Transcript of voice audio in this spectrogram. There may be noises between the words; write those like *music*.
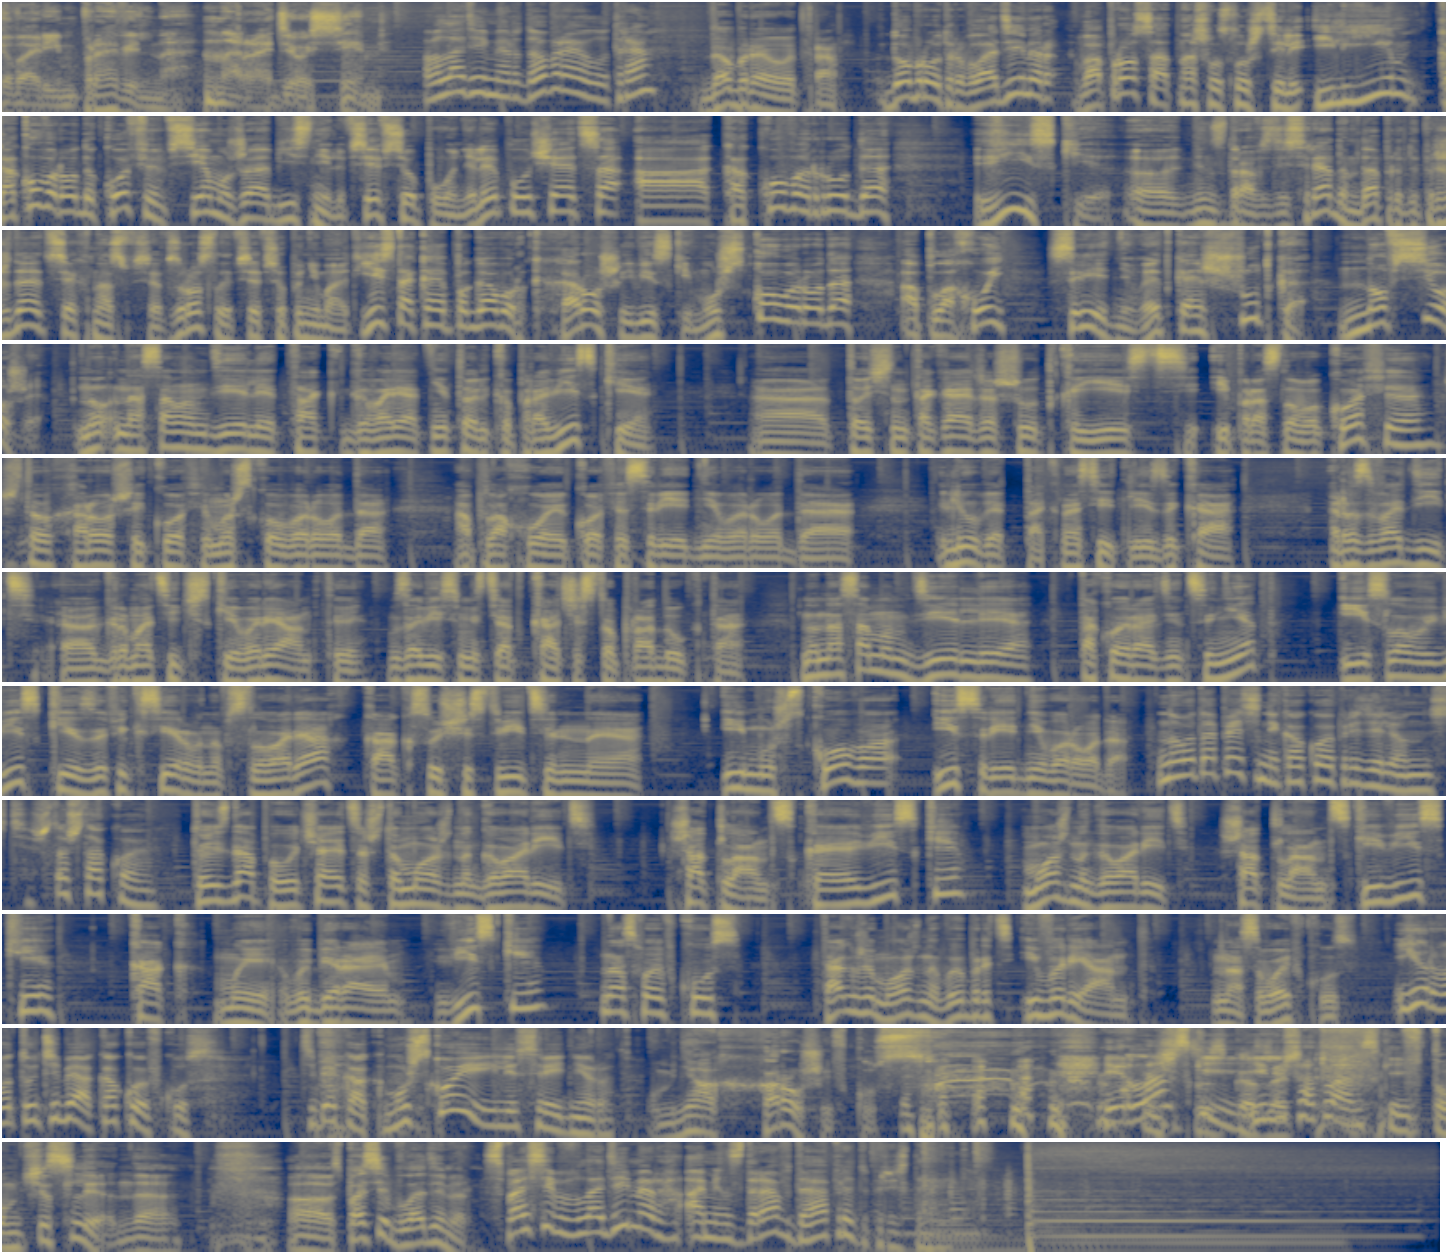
Говорим правильно на Радио 7. Владимир, доброе утро. Доброе утро. Доброе утро, Владимир. Вопрос от нашего слушателя Ильи. Какого рода кофе всем уже объяснили? Все все поняли, получается. А какого рода виски? Э, Минздрав здесь рядом, да, предупреждает всех нас, все взрослые, все все понимают. Есть такая поговорка. Хороший виски мужского рода, а плохой среднего. Это, конечно, шутка, но все же. Ну, на самом деле, так говорят не только про виски. А, точно такая же шутка есть и про слово кофе, что хороший кофе мужского рода, а плохой кофе среднего рода. Любят так носители языка разводить э, грамматические варианты в зависимости от качества продукта. Но на самом деле такой разницы нет. И слово «виски» зафиксировано в словарях как существительное и мужского, и среднего рода. Ну вот опять никакой определенности. Что ж такое? То есть, да, получается, что можно говорить шотландское виски, можно говорить шотландский виски, как мы выбираем виски на свой вкус, также можно выбрать и вариант на свой вкус. Юр, вот у тебя какой вкус? Тебе как, мужской или средний род? У меня хороший вкус. *laughs* Ирландский или шотландский? В том числе, да. А, Спасибо, Владимир. Спасибо, Владимир. А Минздрав, да, предупреждает.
